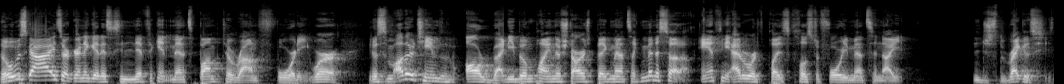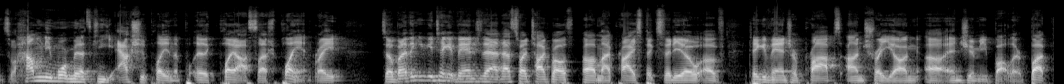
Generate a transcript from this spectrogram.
Those guys are going to get a significant minutes bump to around 40, where you know some other teams have already been playing their stars big minutes, like Minnesota. Anthony Edwards plays close to 40 minutes a night just the regular season. So how many more minutes can he actually play in the like playoff slash play in, right? So, but I think you can take advantage of that. That's what I talked about with uh, my prize picks video of take advantage of props on Trae Young uh, and Jimmy Butler. But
